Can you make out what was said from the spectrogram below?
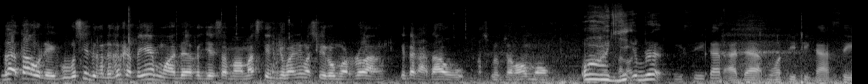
nggak tahu deh. Gue sih dengar-dengar katanya mau ada kerja sama Mas Tim, cuma ini masih rumor doang. Kita nggak tahu. Mas belum bisa ngomong. Wah, gila. PC kan ada modifikasi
